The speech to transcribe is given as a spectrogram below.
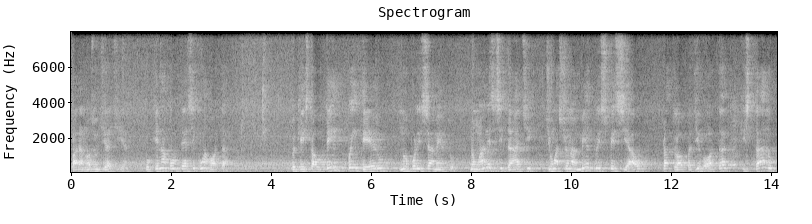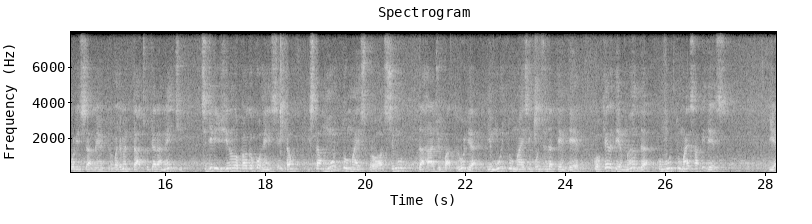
para nós no dia a dia. O que não acontece com a rota. Porque está o tempo inteiro no policiamento. Não há necessidade de um acionamento especial para a tropa de rota que está no policiamento, no policiamento tático diariamente, se dirigir ao local da ocorrência. Então, está muito mais próximo da rádio patrulha e muito mais em condições de atender qualquer demanda com muito mais rapidez. E é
